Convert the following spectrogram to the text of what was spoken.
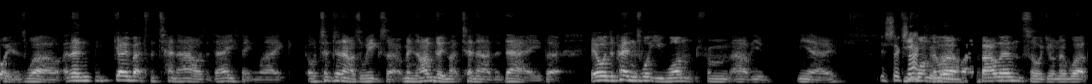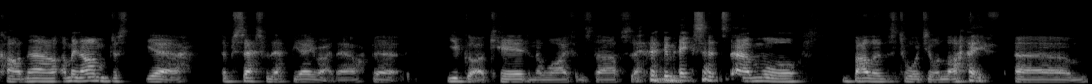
enjoy as well. And then going back to the ten hours a day thing, like or 10, 10 hours a week. So I mean, I'm doing like ten hours a day, but it all depends what you want from out of your, you know, it's exactly do you want the work life balance or do you want to work hard now? I mean, I'm just yeah obsessed with FBA right now, but you've got a kid and a wife and stuff, so mm. it makes sense to have more balance towards your life. Um,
